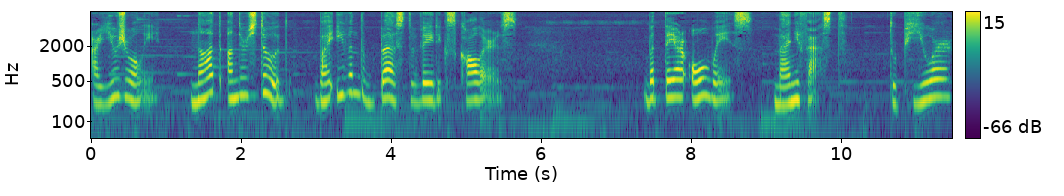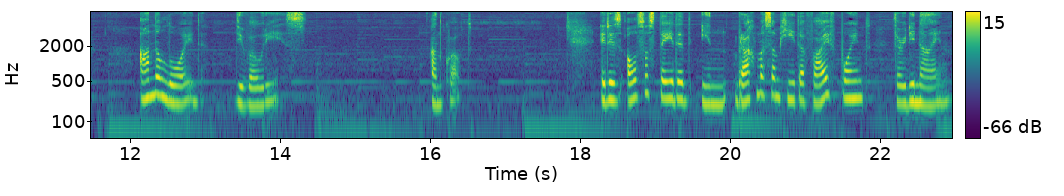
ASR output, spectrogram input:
are usually not understood by even the best Vedic scholars, but they are always manifest to pure unalloyed devotees. Unquote. It is also stated in Brahma Samhita 5.39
